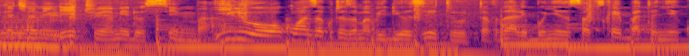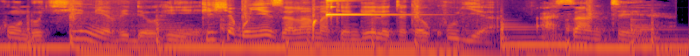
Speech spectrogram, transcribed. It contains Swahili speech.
katika chaneli yetu ya Mido Simba. Ili uwe wa kwanza kutazama video zetu, tafadhali bonyeza subscribe button nyekundu chini ya video hii, kisha bonyeza alama kengele itakayokuja. Asante.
